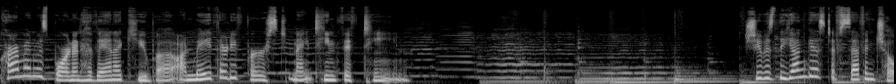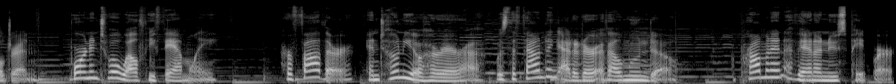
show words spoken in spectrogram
Carmen was born in Havana, Cuba on May 31, 1915. She was the youngest of seven children, born into a wealthy family. Her father, Antonio Herrera, was the founding editor of El Mundo, a prominent Havana newspaper,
